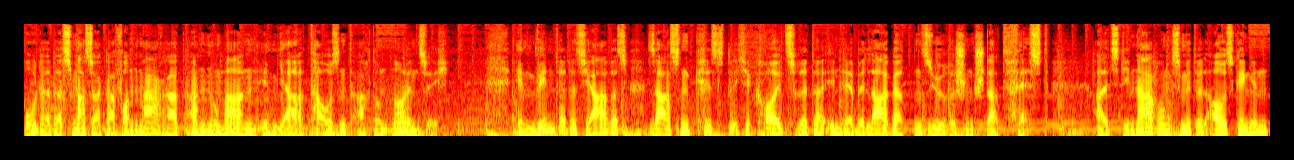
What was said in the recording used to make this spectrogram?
oder das Massaker von Marat an Numan im Jahr 1098. Im Winter des Jahres saßen christliche Kreuzritter in der belagerten syrischen Stadt fest. Als die Nahrungsmittel ausgingen,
